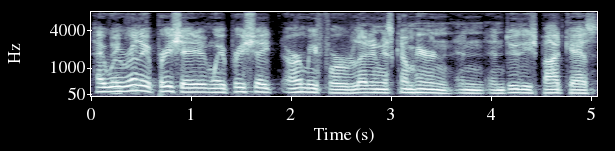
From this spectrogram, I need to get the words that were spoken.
Hey, we Thank you. really appreciate it, and we appreciate IRMI for letting us come here and, and, and do these podcasts.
